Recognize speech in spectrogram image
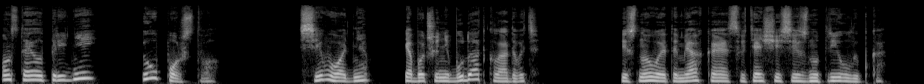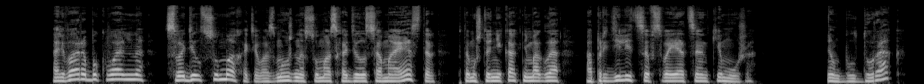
он стоял перед ней и упорствовал. «Сегодня я больше не буду откладывать». И снова эта мягкая, светящаяся изнутри улыбка. Альвара буквально сводил с ума, хотя, возможно, с ума сходила сама Эстер, потому что никак не могла определиться в своей оценке мужа. Он был дурак,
